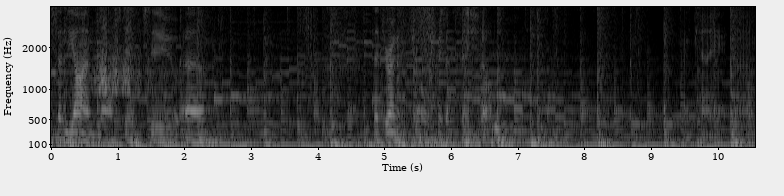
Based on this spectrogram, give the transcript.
Send the Ion Blast into um, their drone control, which means I can finish it off. Okay. Um,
